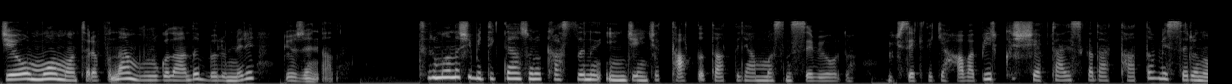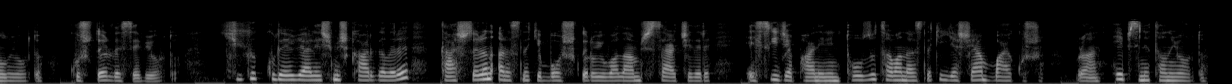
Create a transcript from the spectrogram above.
George Mormon tarafından vurgulandığı bölümleri göz önüne alın. Tırmanışı bittikten sonra kaslarının ince ince tatlı tatlı yanmasını seviyordu. Yüksekteki hava bir kış şeftalisi kadar tatlı ve serin oluyordu. Kuşları da seviyordu. Yıkık kuleye yerleşmiş kargaları, taşların arasındaki boşluklara yuvalanmış serçeleri, eski cephanenin tozlu tavan arasındaki yaşayan baykuşu. Bran hepsini tanıyordu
